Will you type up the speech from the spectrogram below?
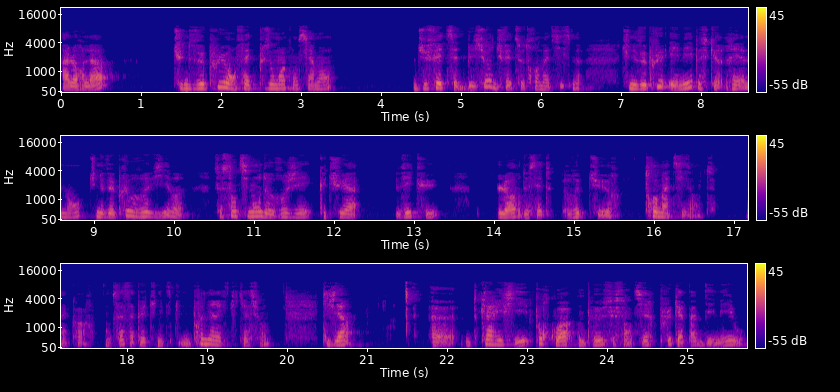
Alors là, tu ne veux plus, en fait, plus ou moins consciemment, du fait de cette blessure, du fait de ce traumatisme, tu ne veux plus aimer parce que réellement, tu ne veux plus revivre ce sentiment de rejet que tu as vécu lors de cette rupture traumatisante. D'accord? Donc ça, ça peut être une, première explication qui vient euh, clarifier pourquoi on peut se sentir plus capable d'aimer ou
